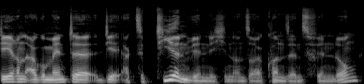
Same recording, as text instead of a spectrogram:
deren Argumente, die akzeptieren wir nicht in unserer Konsensfindung,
